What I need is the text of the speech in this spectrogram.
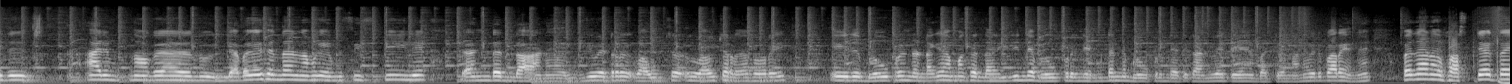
ഇത് ആരും നോക്കാനൊന്നുമില്ല. അപ്പോൾ കേസ് എന്താണ് നമുക്ക് എം സിക്സ്റ്റിയിൽ രണ്ട് എന്താണ് ഇൻക്യുബേറ്റർ വൗച്ചർ വൗച്ചറല്ല സോറി ഇത് ബ്ലൂ പ്രിന്റ് ഉണ്ടാക്കി നമുക്ക് എന്താണ്? ഇതിന്റെ ബ്ലൂ പ്രിന്റ് എം ടെന്റെ ബ്ലൂ പ്രിന്റ് ആയിട്ട് കൺവേർട്ട് ചെയ്യാൻ പറ്റുമെന്നാണ് ഇവർ പറയുന്നത് അപ്പോൾ എന്താണ് ഫസ്റ്റത്തെ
